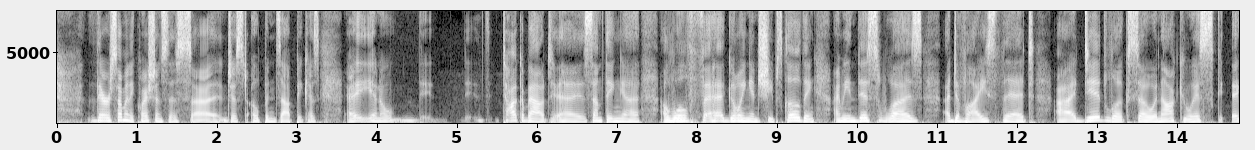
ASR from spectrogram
there are so many questions this uh, just opens up because, uh, you know, talk about uh, something uh, a wolf uh, going in sheep's clothing. I mean, this was a device that uh, did look so innocuous, uh,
